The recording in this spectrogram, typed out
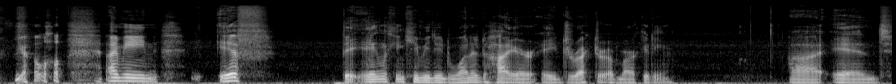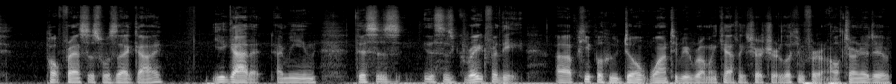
yeah, well, I mean, if the Anglican community wanted to hire a director of marketing, uh, and Pope Francis was that guy, you got it. I mean, this is this is great for the uh, people who don't want to be Roman Catholic Church or looking for an alternative,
